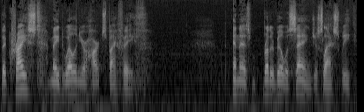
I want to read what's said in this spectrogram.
that Christ may dwell in your hearts by faith. And as Brother Bill was saying just last week,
